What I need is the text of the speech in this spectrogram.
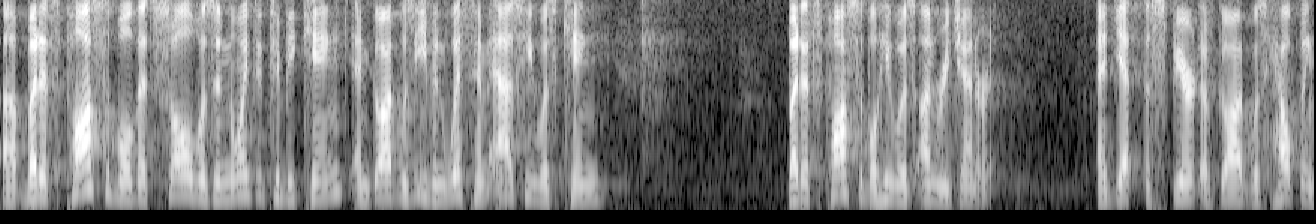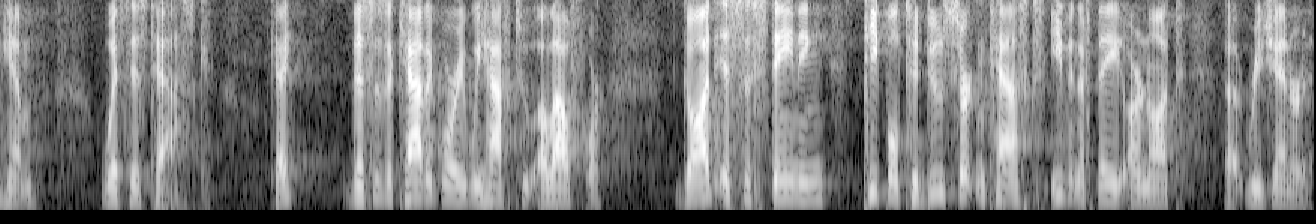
Uh, but it's possible that Saul was anointed to be king and God was even with him as he was king. But it's possible he was unregenerate. And yet the Spirit of God was helping him with his task. Okay? This is a category we have to allow for. God is sustaining people to do certain tasks even if they are not uh, regenerate.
